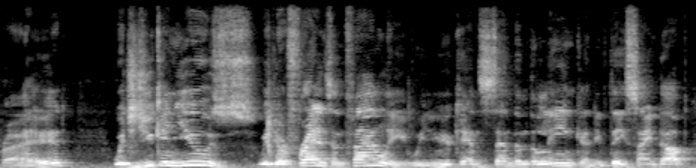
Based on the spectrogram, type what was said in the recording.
right? Which you can use with your friends and family. You can send them the link and if they signed up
